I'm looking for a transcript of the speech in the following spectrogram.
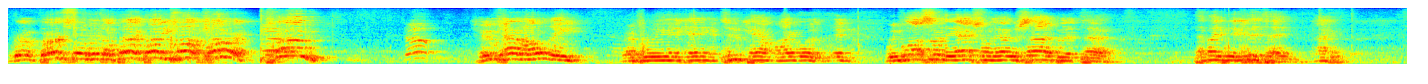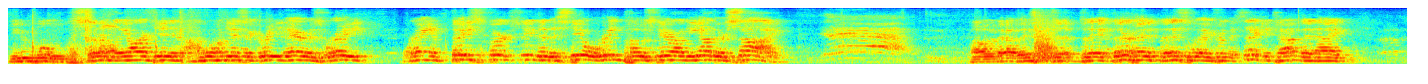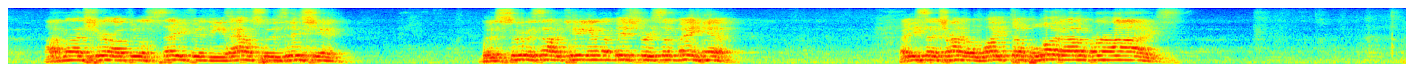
reverse it with a back body drop cover. Two! Two count only. Referee indicating a two count, Michael. And we've lost some of the action on the other side, but uh, that might be a good thing. You certainly aren't getting, I won't disagree there as Ray ran face first into the steel ring post there on the other side. Oh no, this is a, they, they're heading this way for the second time tonight. I'm not sure I feel safe in the announced position. The Suicide King and the Mistress of Mayhem. Asa trying to wipe the blood out of her eyes.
